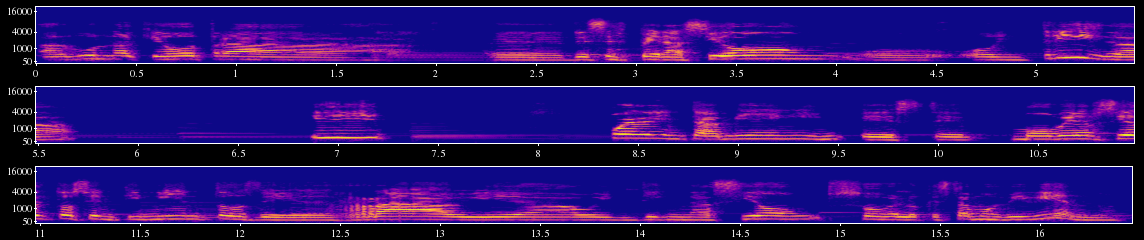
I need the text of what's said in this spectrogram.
alguna que otra eh, desesperación o, o intriga, y pueden también este, mover ciertos sentimientos de rabia o indignación sobre lo que estamos viviendo.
